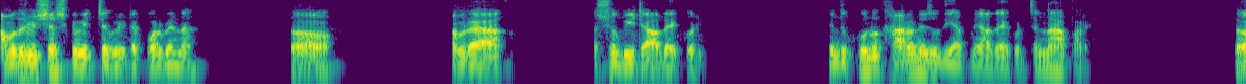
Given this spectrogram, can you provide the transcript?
আমাদের বিশ্বাস কেউ ইচ্ছা করে এটা করবে না। তো আমরা ছবিটা আদায় করি। কিন্তু কোনো কারণে যদি আপনি আদায় করতে না পারে তো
